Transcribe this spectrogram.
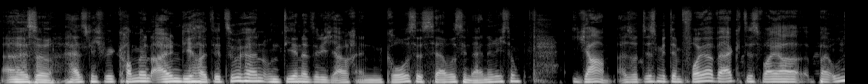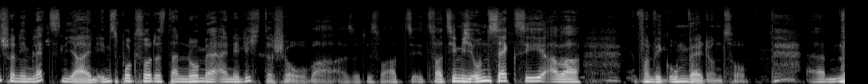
Also, herzlich willkommen allen, die heute zuhören und dir natürlich auch ein großes Servus in deine Richtung. Ja, also das mit dem Feuerwerk, das war ja bei uns schon im letzten Jahr in Innsbruck so, dass dann nur mehr eine Lichtershow war. Also das war zwar ziemlich unsexy, aber von wegen Umwelt und so. Ähm,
